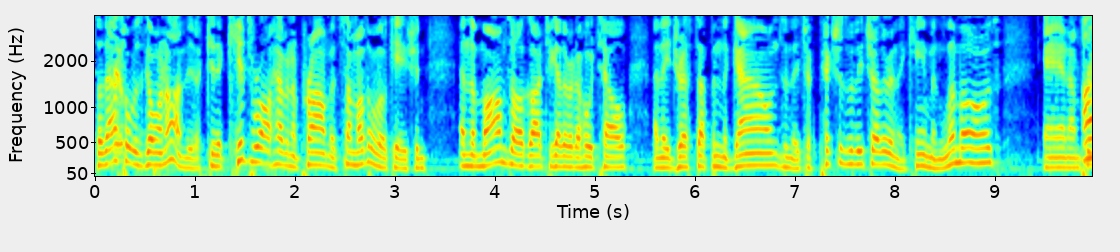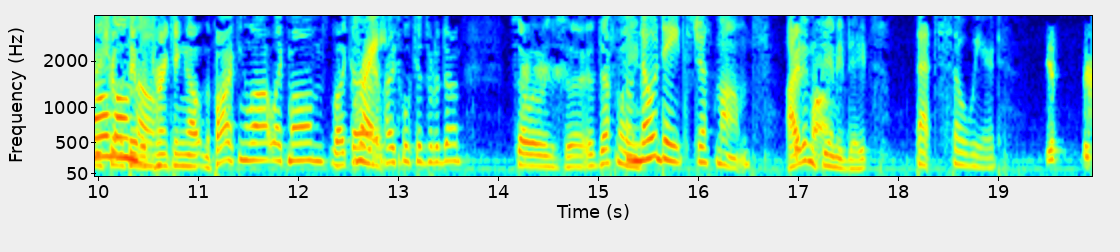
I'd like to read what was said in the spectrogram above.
So that's Yep. what was going on. The, the kids were all having a prom at some other location, and the moms all got together at a hotel and they dressed up in the gowns and they took pictures with each other and they came in limos. And I'm pretty Oh, sure that they no. were drinking out in the parking lot like moms, like uh, Right. high school kids would have done. So it was, uh, it was definitely. so no dates, just moms. I didn't see any dates. That's so weird. yep.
